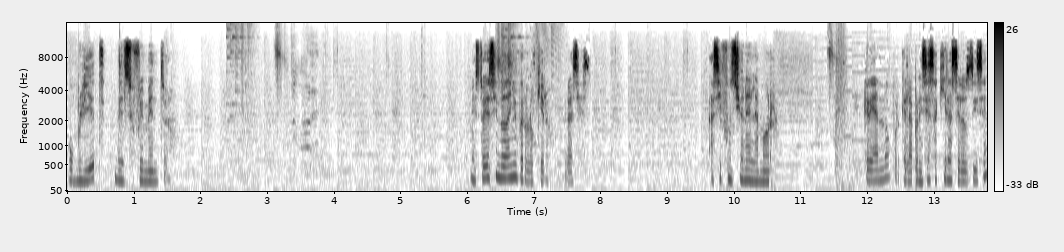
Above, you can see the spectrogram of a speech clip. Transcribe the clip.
Oubliette del sufrimiento. Me estoy haciendo daño, pero lo quiero. Gracias. Así funciona el amor. Créanlo, porque la princesa Kira se los dice.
